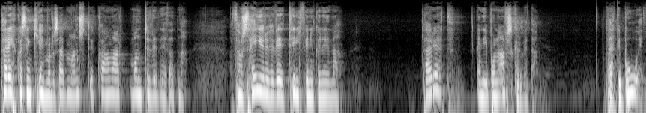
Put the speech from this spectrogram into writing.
Það er eitthvað sem kemur og sagir mannstu hvað var vondu við því þarna. Þá segir við tilfinningunina Það er rétt, en ég er búin að afskurfa þetta. Þetta er búið.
